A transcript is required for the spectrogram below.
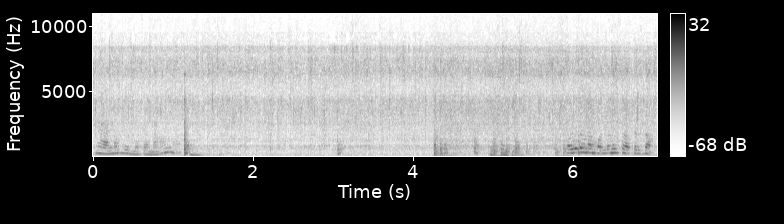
என் அண்ணன் போட மாட்டானா அவ்வளோதான் நம்ம வந்து சாப்பிட்றது தான்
